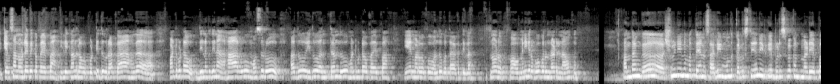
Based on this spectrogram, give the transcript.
ಈ ಕೆಲಸ ನೋಡಲೇಬೇಕಪ್ಪ ಯಪ್ಪ. ಇಲ್ಲಿಕಂದ್ರೆ ಅವ್ರು ಕೊಟ್ಟಿದ್ದು ರೊಕ್ಕ ಹಂಗೆ ಹೊಂಟ್ಬಿಟ್ಟವು. ದಿನಕ್ಕೆ ದಿನ ಹಾಲು ಮೊಸರು ಅದು ಇದು ಅಂತಂದು ಹೊಂಟ್ಬಿಟ್ಟವಪ್ಪ ಯಪ್ಪ. ಏನು ಮಾಡ್ಬೇಕು ಒಂದು ಗೊತ್ತಾಗತ್ತಿಲ್ಲ. ನೋಡು ಅವ್ರ ಮನೆಗೆ ಹೋಗ್ಬರು ನೋಡ್ರಿ ನಾವು. ಅಂದಂಗೆ ಅಶ್ವಿನಿನ ಮತ್ತೇನು ಸಾಲಿಗೆ ಮುಂದೆ ಕಲಿಸ್ತೀಯೇನು ಇಲ್ಲಿಗೆ ಬಿಡಿಸ್ಬೇಕಂತ ಮಾಡಿಯಪ್ಪ.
